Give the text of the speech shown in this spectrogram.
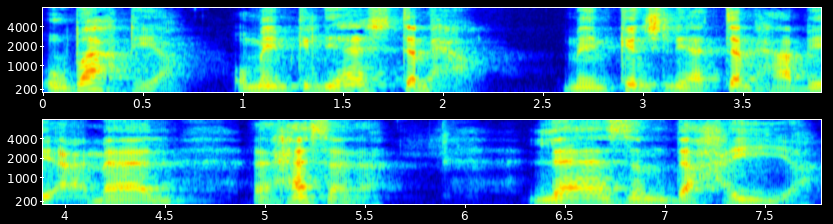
وباقية وما يمكن لهاش تمحى. ما يمكنش لها تمحى بأعمال حسنة. لازم ضحية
